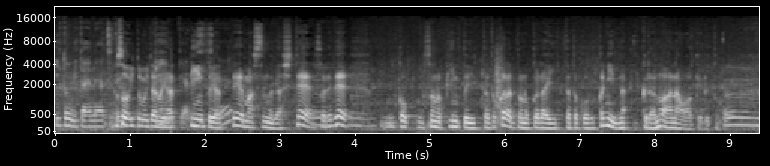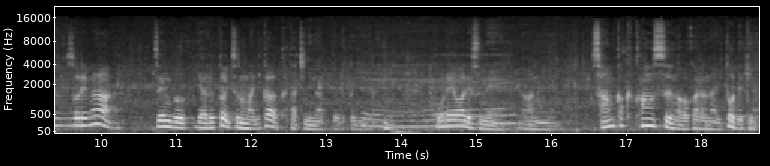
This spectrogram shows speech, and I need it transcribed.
糸みたいなやつそう糸みたいなやつ、ね、ピンとやってまっすぐ出して、それでこそのピンといったところからどのくらいいったところかにいくらの穴を開けると、それが全部やるといつの間にか形になっているという。これはですねあの三角関数がわからないとできない。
